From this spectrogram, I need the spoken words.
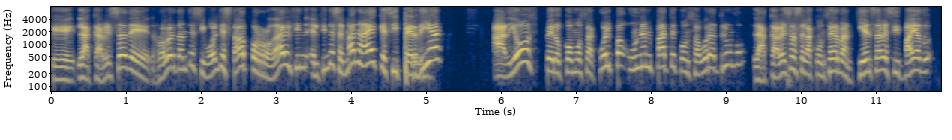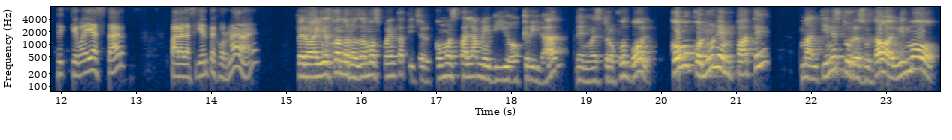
que la cabeza de Robert Dante Siboldi estaba por rodar el fin, el fin de semana, ¿eh? Que si perdía, adiós, pero como sacó el un empate con sabor a triunfo, la cabeza se la conservan. Quién sabe si vaya, que vaya a estar para la siguiente jornada, ¿eh? Pero ahí es cuando nos damos cuenta, teacher, cómo está la mediocridad de nuestro fútbol. Cómo con un empate mantienes tu resultado. El mismo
